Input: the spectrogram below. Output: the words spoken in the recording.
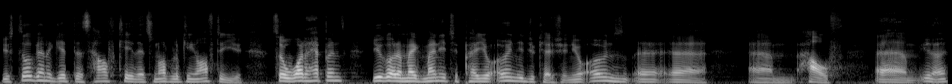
You're still going to get this health care that's not looking after you. So what happens? You've got to make money to pay your own education, your own uh, uh, um, health. Um, you know,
